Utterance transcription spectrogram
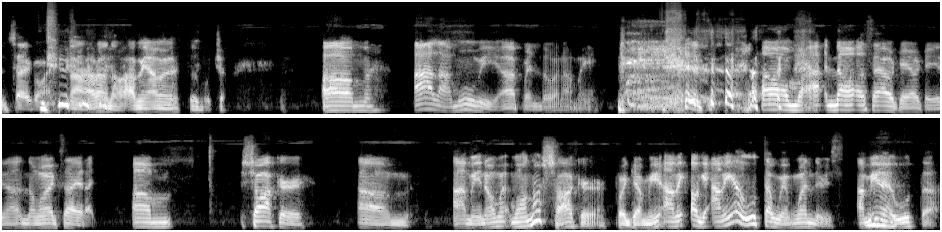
o sea, como, no, no, a mí me gusta mucho. Um, a la movie, ah, perdóname. um, ah, no, o sea, ok, ok, no, no me voy a exagerar. Um, shocker. Um, a mí no me, bueno, no shocker, porque a mí, a mí, okay, a mí me gusta Wim Wenders. A mí mm me gusta.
